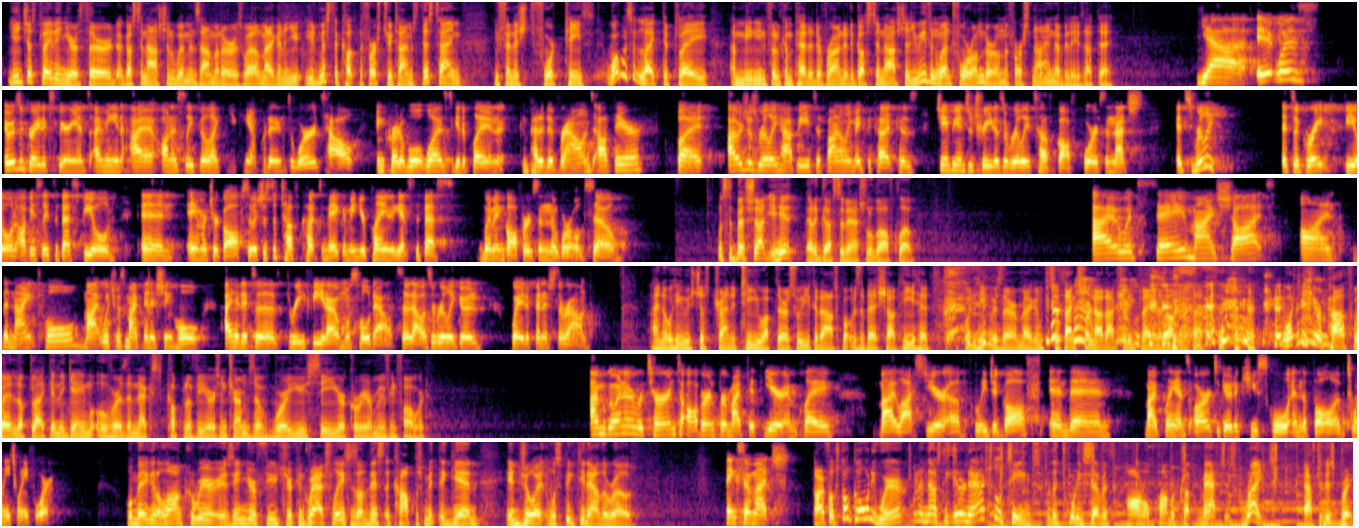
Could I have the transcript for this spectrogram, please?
You just played in your third Augusta National Women's Amateur as well, Megan, and you, would missed the cut the first two times. This time you finished 14th. What was it like to play a meaningful competitive round at Augusta National? You even went four under on the first nine, I believe, that day. Yeah, it was it was a great experience. I mean, I honestly feel like you can't put it into words how incredible it was to get to play in a competitive round out there. But I was just really happy to finally make the cut because Champions Retreat is a really tough golf course, and that's it's really it's a great field. Obviously, it's the best field in amateur golf, so it's just a tough cut to make. I mean, you're playing against the best women golfers in the world, so. What's the best shot you hit at Augusta National Golf Club? I would say my shot on the ninth hole, my which was my finishing hole. I hit it to three feet. I almost hold out, so that was a really good way to finish the round. I know he was just trying to tee you up there so you could ask what was the best shot he hit when he was there, Megan. So thanks for not actually playing along with that. what does your pathway look like in the game over the next couple of years in terms of where you see your career moving forward? I'm going to return to Auburn for my fifth year and play my last year of collegiate golf. And then my plans are to go to Q school in the fall of 2024. Well, Megan, a long career is in your future. Congratulations on this accomplishment again. Enjoy it, and we'll speak to you down the road. Thanks so much. All right, folks, don't go anywhere. We're going to announce the international teams for the 27th Arnold Palmer Cup matches right after this break.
